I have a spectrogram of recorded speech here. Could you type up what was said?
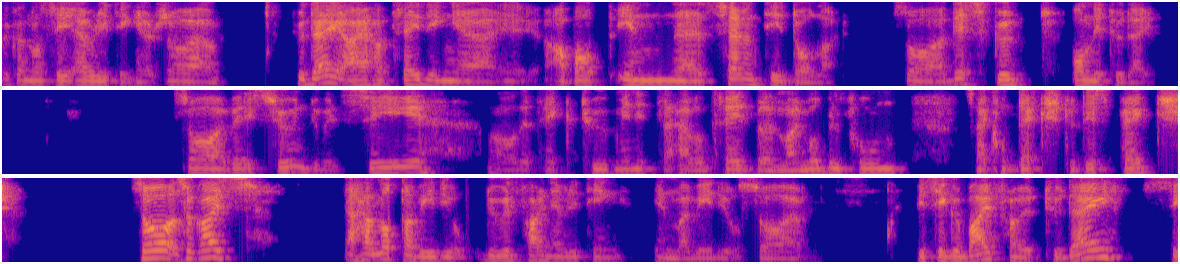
You cannot see everything here. So um, today I have trading uh, about in uh, 70 dollar. So uh, this good only today. So uh, very soon you will see. Oh, they take two minutes. I have on trade on my mobile phone, so I connect to this page. So, so guys, I have a lot of video. You will find everything in my videos. So uh, we say goodbye for today. See you.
